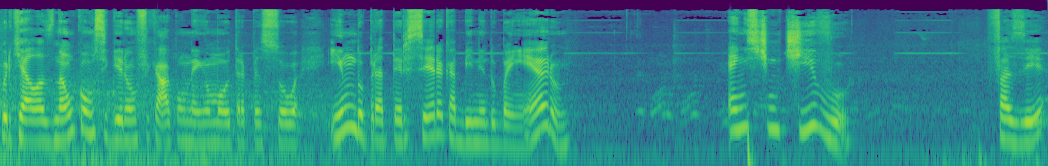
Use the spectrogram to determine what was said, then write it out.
porque elas não conseguiram ficar com nenhuma outra pessoa, indo para a terceira cabine do banheiro, é instintivo fazer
